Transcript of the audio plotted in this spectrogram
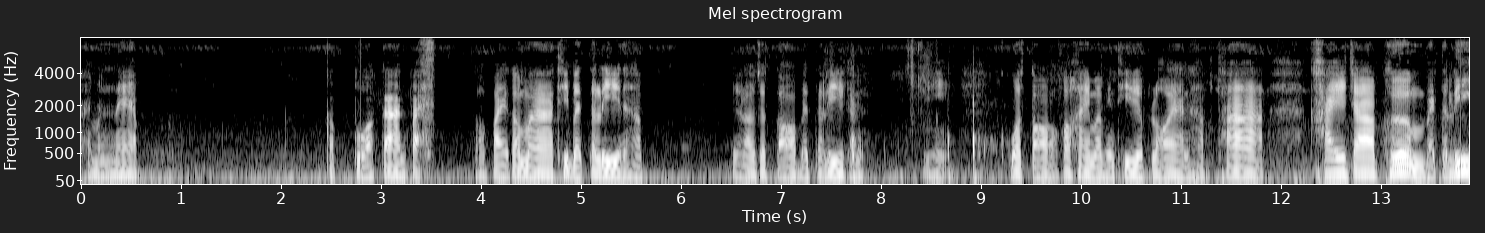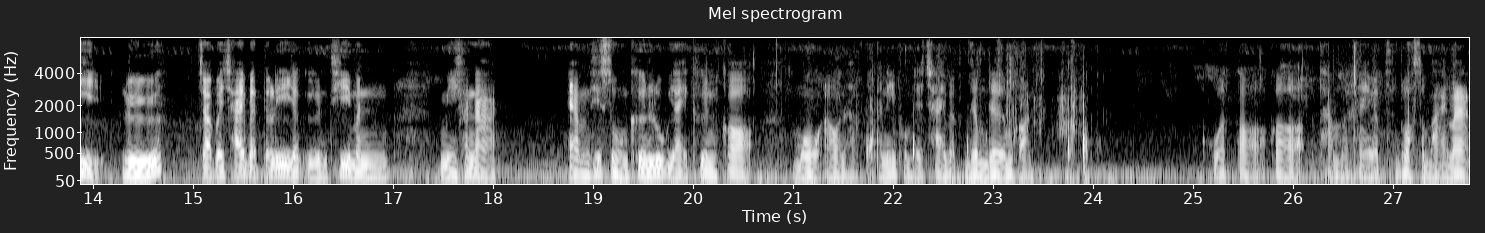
ให้มันแนบ กับตัวก้านไป ต่อไปก็มาที่แบตเตอรี่นะครับ เดี๋ยวเราจะต่อแบตเตอรี่กันนี่ขั้วต่อก็ให้มาเป็นที่เรียบร้อยนะครับ ถ้าใครจะเพิ่มแบตเตอรี่ หรือจะไปใช้แบตเตอรี่อย่างอื่นที่มันมีขนาด แอมที่สูงขึ้นลูกใหญ่ขึ้นก็โมเอานะครับ อันนี้ผมจะใช้แบบเดิมๆก่อนขั้วต่อก็ทำให้แบบสะดวกสบายมาก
